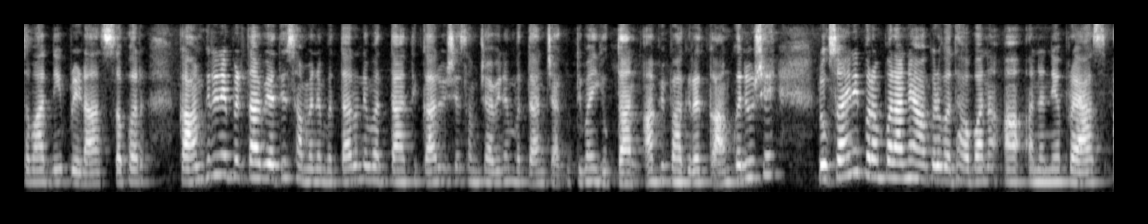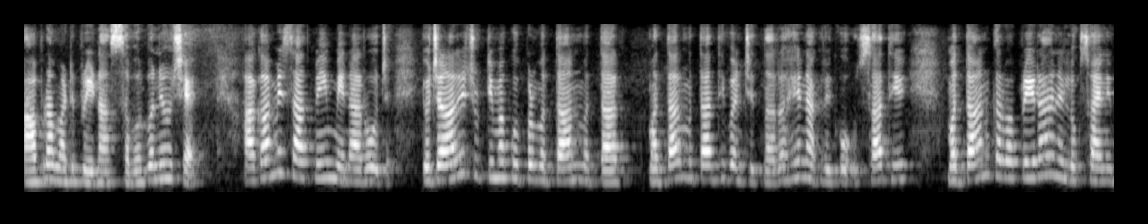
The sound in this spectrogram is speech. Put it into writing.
સમાજની પ્રેરણાસભર કામગીરીને બિરદાવી હતી. સામાન્ય મતદારોને મતદાધિકાર વિશે સમજાવીને મતદાન જાગૃતિમાં યોગદાન આપી ભાગીરથ કામ કર્યું છે. લોકશાહીની પરંપરાને આગળ વધારવાના આ અનન્ય પ્રયાસ આપણા માટે પ્રેરણા પ્રેરણાસભર બન્યો છે. આગામી સાતમી મેના રોજ યોજાનારી ચૂંટણીમાં કોઈ પણ મતદાન, મતદાર મતદાર મતદાનથી વંચિત ન રહે. નાગરિકો ઉત્સાહથી મતદાન કરવા પ્રેરાય અને લોકશાહીની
